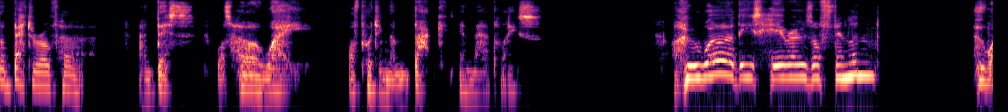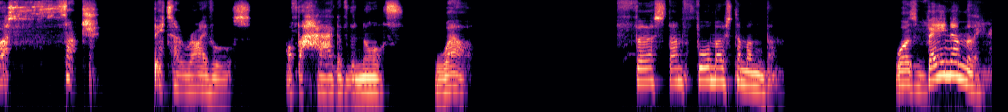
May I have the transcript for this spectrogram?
the better of her, and this was her way of putting them back in their place. Who were these heroes of Finland? Who were such bitter rivals of the Hag of the North? Well, first and foremost among them was Väinämöinen,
